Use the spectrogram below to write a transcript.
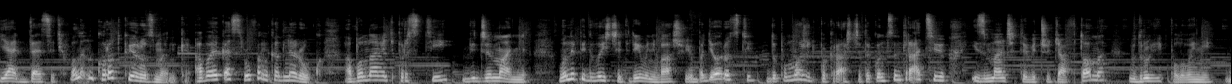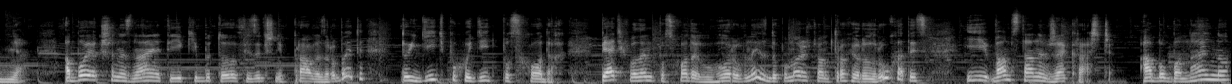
5-10 хвилин короткої розминки, або якась руханка для рук, або навіть прості віджимання. Вони підвищать рівень вашої бадьорості, допоможуть покращити концентрацію і зменшити відчуття втоми в другій половині дня. Або якщо не знаєте, які би то фізичні вправи зробити, то йдіть походіть по сходах. 5 хвилин по сходах вгору вниз допоможуть вам трохи розрухатись, і вам стане вже краще. Або банально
